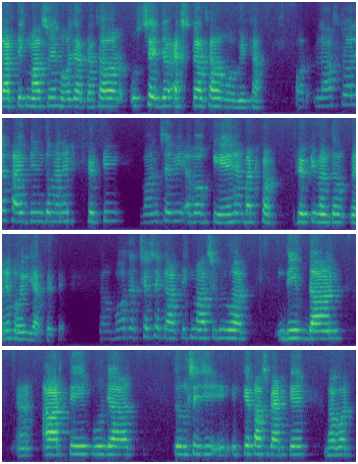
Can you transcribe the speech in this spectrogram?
कार्तिक मास में हो जाता था और उससे जो एक्स्ट्रा था वो भी था। और लास्ट वाले फाइव दिन तो मैंने फिफ्टी वन से भी अब किए हैं बट फिफ्टी वन तो मेरे हो ही जाते थे। तो बहुत अच्छे से कार्तिक मास हुआ दीपदान आरती, पूजा, तुलसी जी के पास बैठ के भगवत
